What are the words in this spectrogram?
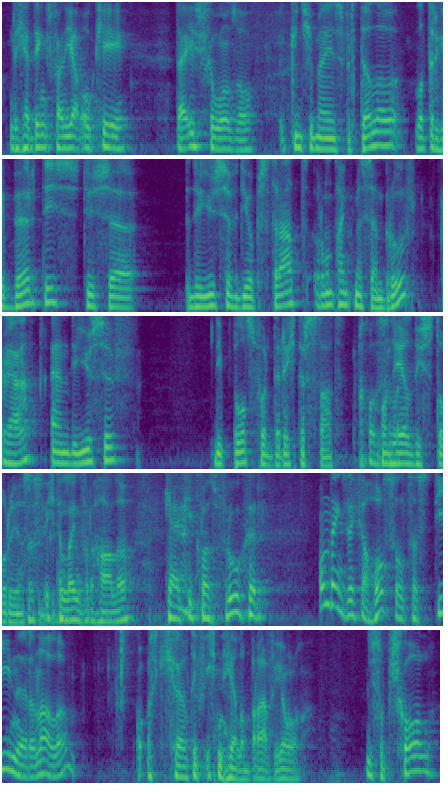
Omdat je denkt van, ja, oké, Dat is gewoon zo. Kun je mij eens vertellen wat er gebeurd is tussen eh, de Yusuf die op straat rondhangt met zijn broer Ja. en de Yusuf die plots voor de rechter staat? God, dat is Gewoon wel- heel die story. Dat is echt een lang verhaal. Hè. Kijk, ik was vroeger, ondanks dat je hosselt als tiener en al, hè, was ik relatief echt een hele brave jongen. Dus op school,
